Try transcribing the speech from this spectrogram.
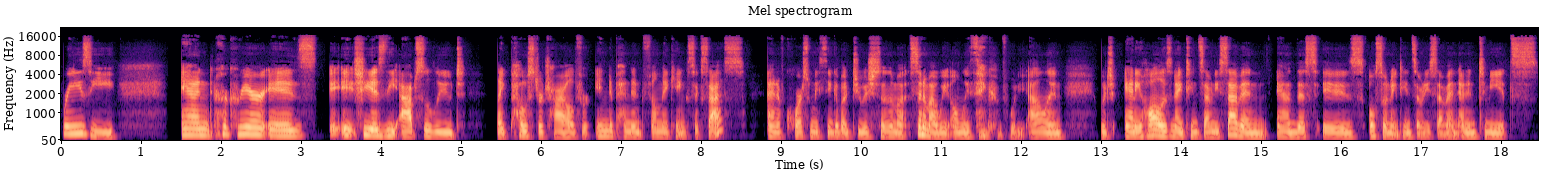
crazy. And her career is it, she is the absolute like poster child for independent filmmaking success. And of course, when we think about Jewish cinema, cinema, we only think of Woody Allen, which Annie Hall is 1977, and this is also 1977. And to me, it's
